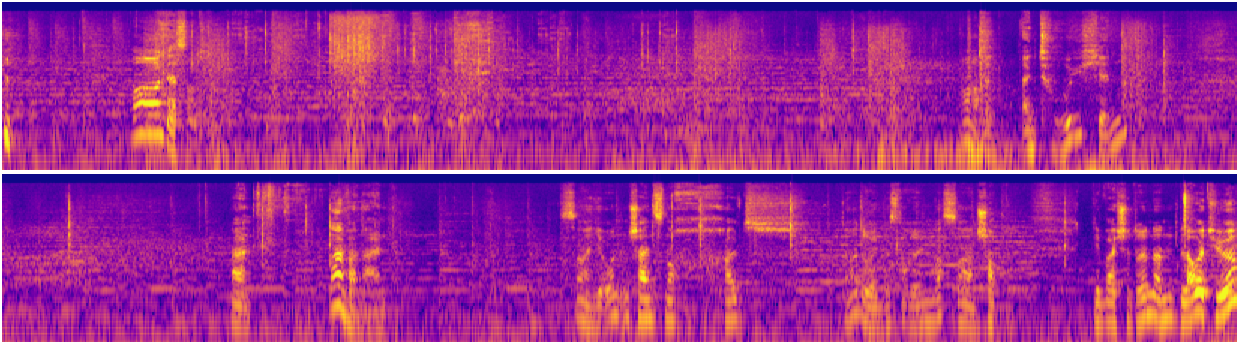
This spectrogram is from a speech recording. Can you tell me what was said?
Und ist tot. Oh, noch ein Trüchen. Nein. Einfach nein. So, hier unten scheint es noch halt... Da drüben ist noch irgendwas. So, ein Shop. Den war ich schon drin. Dann blaue Tür.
